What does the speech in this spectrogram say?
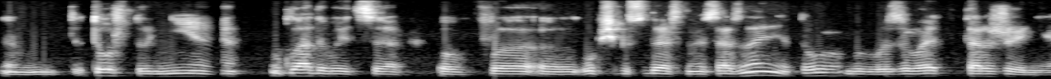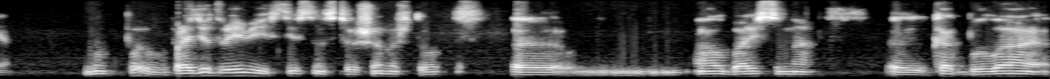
то, что не укладывается в э, общегосударственное сознание, то вызывает отторжение. Ну, пройдет время, естественно, совершенно, что э, Алла Борисовна э, как была,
